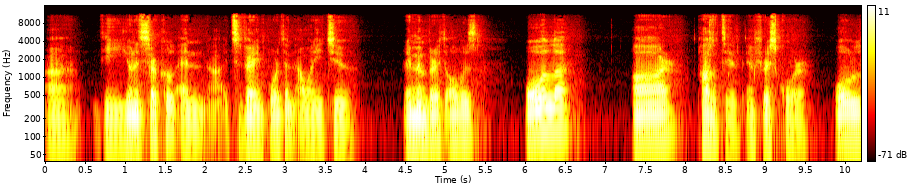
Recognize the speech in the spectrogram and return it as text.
uh, the unit circle, and uh, it's very important. I want you to remember it always. All are positive in first quarter. All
